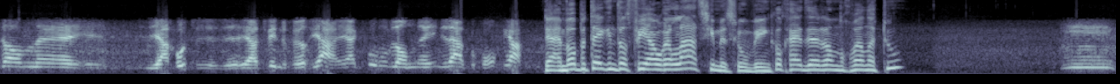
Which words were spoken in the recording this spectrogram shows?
Dan, ja goed, ja, 20 euro, ja, ja, ik voel me dan inderdaad bekocht, ja. Ja, en wat betekent dat voor jouw relatie met zo'n winkel? Ga je daar dan nog wel naartoe? Mm,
